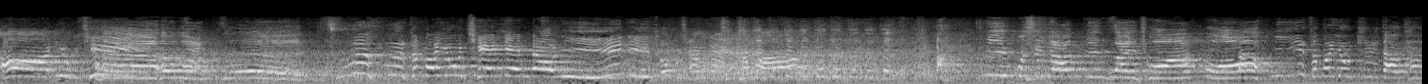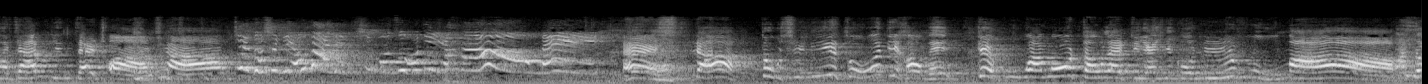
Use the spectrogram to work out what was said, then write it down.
啊，有钱！啊，万岁！此事怎么又牵连到你的头上来了这吗？这这这这这这！啊，你不是染病在床吗？你怎么又知道他染病在床啊？这都是刘大人替我做的好媒。哎，是啊，都是你做的好媒，给父王我找来这样一个女驸马。哎呀，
